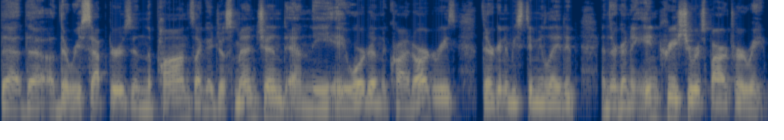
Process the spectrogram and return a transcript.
The, the, the receptors in the pons, like I just mentioned, and the aorta and the carotid arteries, they're going to be stimulated, and they're going to increase your respiratory rate.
